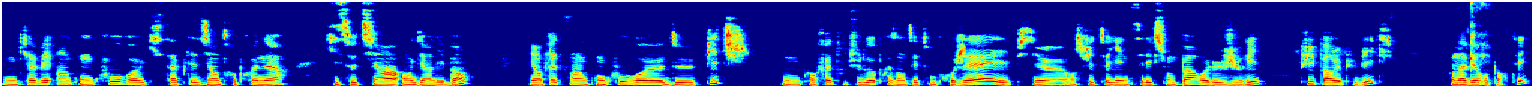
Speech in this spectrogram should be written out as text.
Donc il y avait un concours euh, qui s'appelait The Entrepreneur, qui se tient à Anguin-les-Bains. Et en fait c'est un concours euh, de pitch, donc en fait où tu dois présenter ton projet, et puis euh, ensuite il y a une sélection par le jury, puis par le public. On avait remporté.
